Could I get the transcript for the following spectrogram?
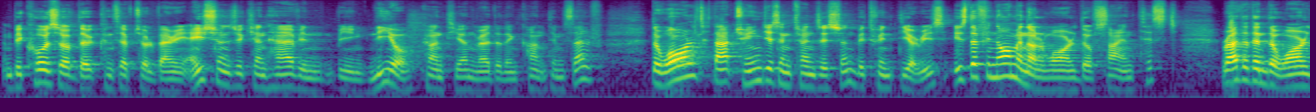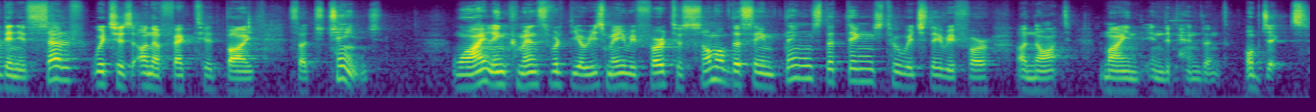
And because of the conceptual variations you can have in being neo-Kantian rather than Kant himself, the world that changes in transition between theories is the phenomenal world of scientists rather than the world in itself, which is unaffected by such change. While incommensurable theories may refer to some of the same things, the things to which they refer are not mind-independent objects.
